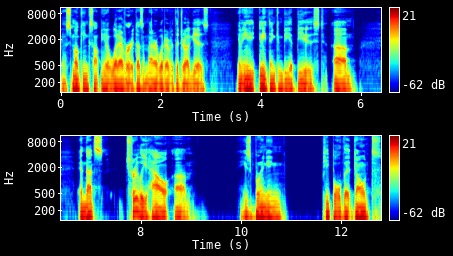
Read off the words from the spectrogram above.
you know, smoking something, you know, whatever. It doesn't matter whatever the drug is. You know, any, anything can be abused, um, and that's truly how um, he's bringing people that don't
